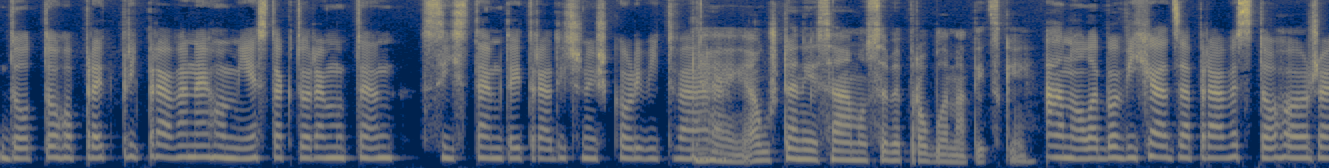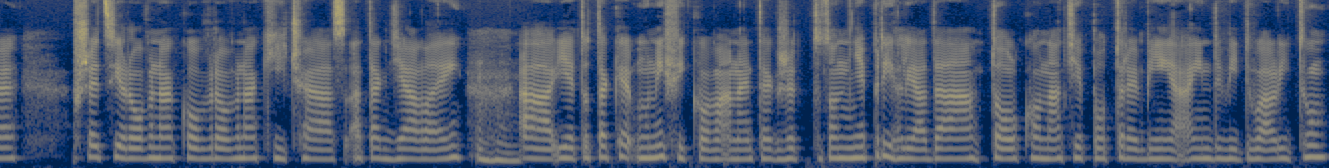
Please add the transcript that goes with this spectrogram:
do toho predpripraveného miesta, ktorému ten systém tej tradičnej školy vytvára. Hej, a už ten je sám o sebe problematický. Áno, lebo vychádza práve z toho, že všetci rovnako v rovnaký čas a tak ďalej. Uh-huh. A je to také unifikované, takže to neprihliada toľko na tie potreby a individualitu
